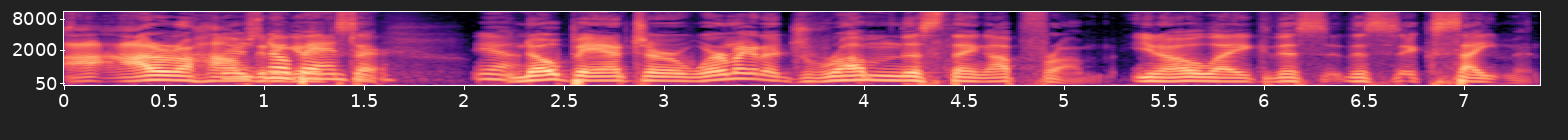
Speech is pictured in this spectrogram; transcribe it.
I, I don't know how There's I'm gonna get banter. Yeah. no banter. Where am I gonna drum this thing up from? You know, like this this excitement.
